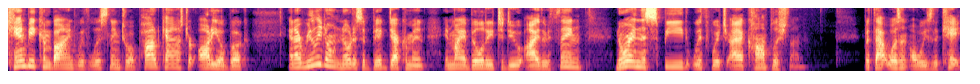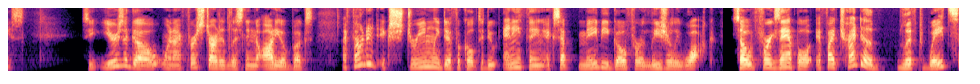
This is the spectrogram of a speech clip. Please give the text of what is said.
can be combined with listening to a podcast or audiobook, and I really don't notice a big decrement in my ability to do either thing, nor in the speed with which I accomplish them. But that wasn't always the case. See, years ago, when I first started listening to audiobooks, I found it extremely difficult to do anything except maybe go for a leisurely walk. So, for example, if I tried to lift weights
